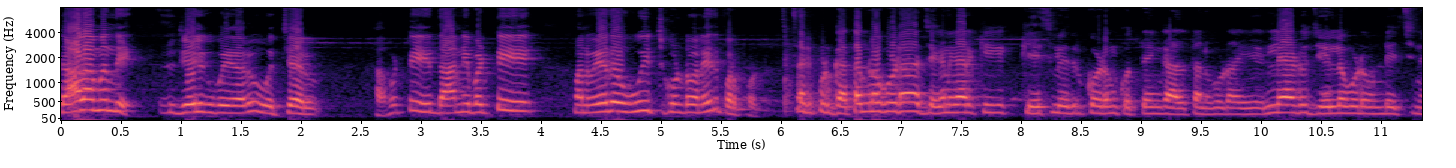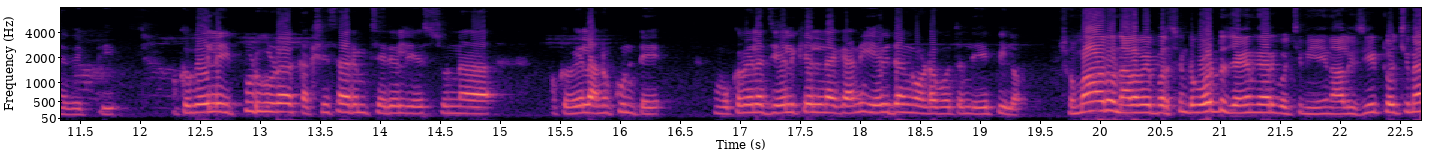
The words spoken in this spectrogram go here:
చాలామంది జైలుకు పోయారు వచ్చారు. కాబట్టి దాన్ని బట్టి మనం ఏదో ఊహించుకుంటాం అనేది పొరపాటు. సార్ ఇప్పుడు గతంలో కూడా జగన్ గారికి కేసులు ఎదుర్కోవడం కొత్త ఏం కాదు. తను కూడా వెళ్ళాడు జైల్లో కూడా ఉండి ఇచ్చిన వ్యక్తి. ఒకవేళ ఇప్పుడు కూడా కక్ష సారింపు చర్యలు చేస్తున్న ఒకవేళ అనుకుంటే ఒకవేళ జైలుకి వెళ్ళినా కానీ ఏ విధంగా ఉండబోతుంది ఏపీలో? సుమారు నలభై పర్సెంట్ ఓట్లు జగన్ గారికి వచ్చినాయి. నాలుగు సీట్లు వచ్చినా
